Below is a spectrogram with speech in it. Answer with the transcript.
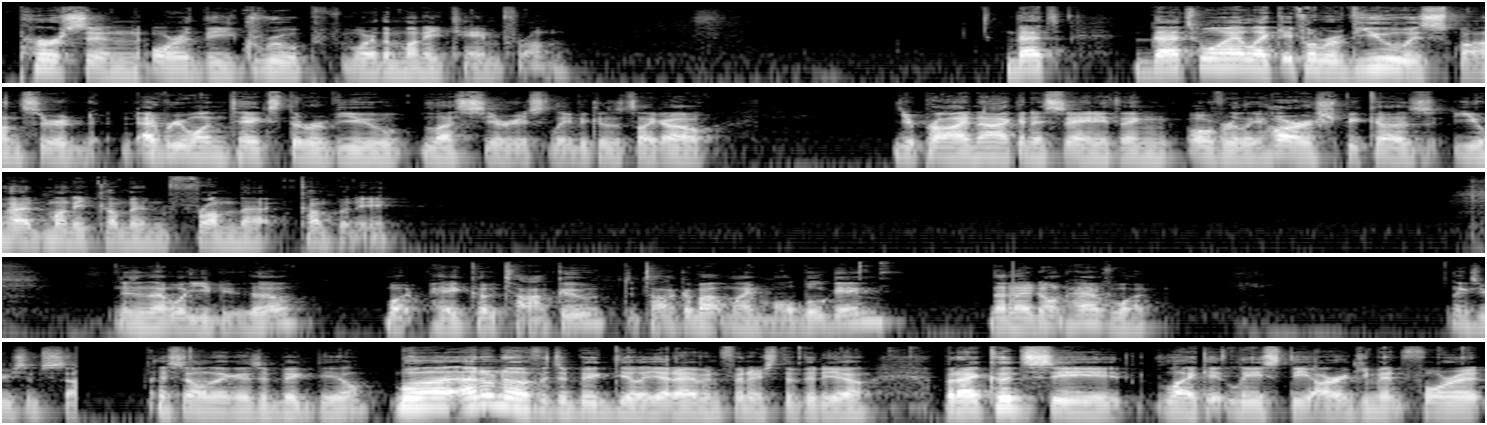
person or the group where the money came from. That's that's why like if a review is sponsored, everyone takes the review less seriously because it's like, oh, you're probably not going to say anything overly harsh because you had money come in from that company. Isn't that what you do though? What, pay Kotaku to talk about my mobile game that I don't have? What? Thanks for your sub. I still think it's a big deal. Well, I don't know if it's a big deal yet. I haven't finished the video, but I could see like at least the argument for it,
